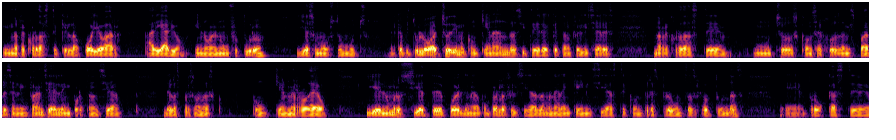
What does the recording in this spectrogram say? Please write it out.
y me recordaste que la puedo llevar a diario y no en un futuro y eso me gustó mucho. El capítulo 8, dime con quién andas y te diré qué tan feliz eres. Me recordaste muchos consejos de mis padres en la infancia y la importancia de las personas con quien me rodeo. Y el número 7, de poder el dinero comprar la felicidad, la manera en que iniciaste con tres preguntas rotundas, eh, provocaste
